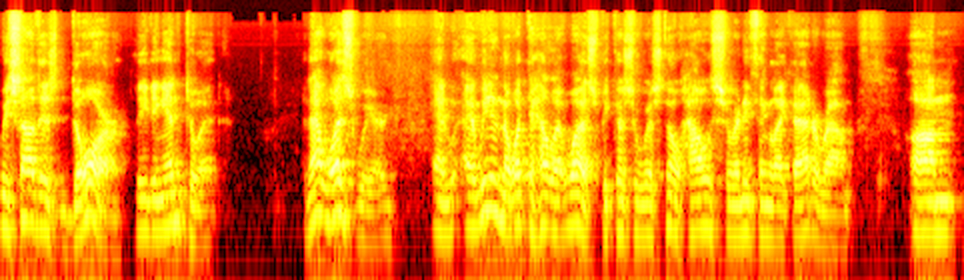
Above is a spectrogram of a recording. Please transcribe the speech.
we saw this door leading into it. And that was weird. And, and we didn't know what the hell it was because there was no house or anything like that around. Um,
